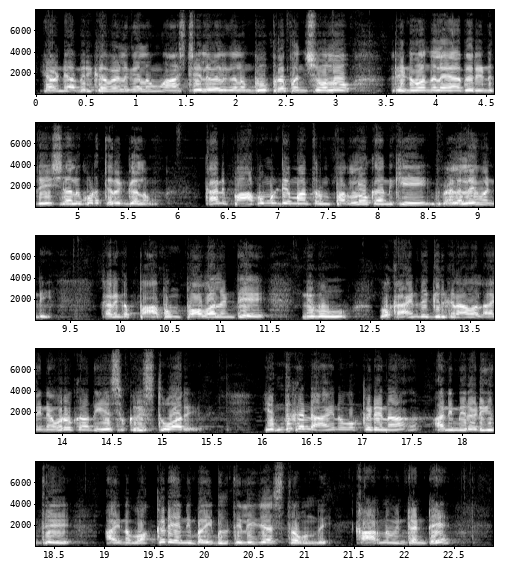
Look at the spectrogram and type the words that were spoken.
ఏమండి అమెరికా వెళ్ళగలం ఆస్ట్రేలియా వెళ్ళగలం భూప్రపంచంలో రెండు వందల యాభై రెండు దేశాలు కూడా తిరగగలం. కానీ పాపం ఉంటే మాత్రం పరలోకానికి వెళ్ళలేమండి. కనుక పాపం పోవాలంటే నువ్వు ఒక ఆయన దగ్గరికి రావాలి. ఆయన ఎవరో కాదు యేసుక్రీస్తు వారే. ఎందుకంటే ఆయన ఒక్కడేనా అని మీరు అడిగితే ఆయన ఒక్కడే అని బైబిల్ తెలియజేస్తూ ఉంది. కారణం ఏంటంటే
